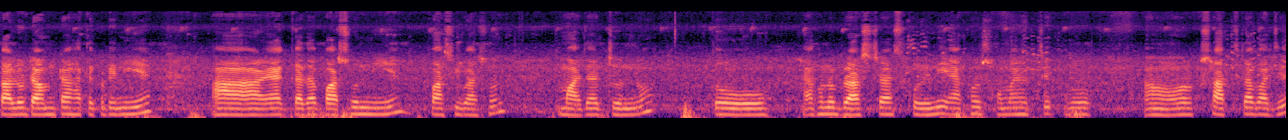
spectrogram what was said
কালো ডামটা হাতে করে নিয়ে আর এক গাদা বাসন নিয়ে, বাসি বাসন মাজার জন্য। তো এখনও ব্রাশ ট্রাশ করিনি। এখন সময় হচ্ছে পুরো সাতটা বাজে।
